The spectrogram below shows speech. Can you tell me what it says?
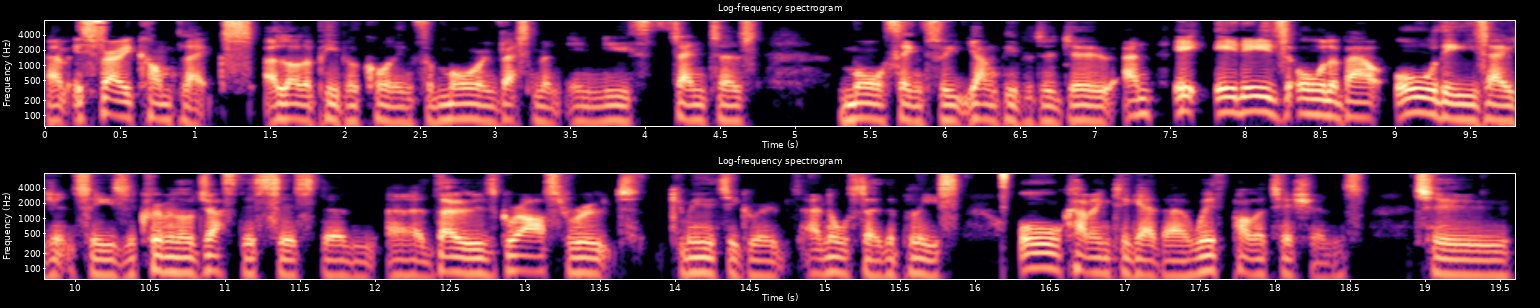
Um, it's very complex. A lot of people are calling for more investment in youth centres, more things for young people to do. And it, it is all about all these agencies, the criminal justice system, uh, those grassroots community groups and also the police all coming together with politicians to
